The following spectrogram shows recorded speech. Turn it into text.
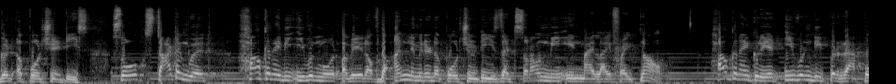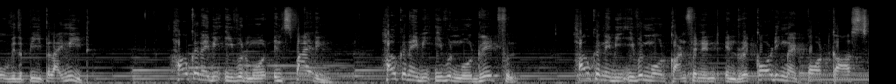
good opportunities. So, starting with how can I be even more aware of the unlimited opportunities that surround me in my life right now? How can I create even deeper rapport with the people I meet? How can I be even more inspiring? How can I be even more grateful? How can I be even more confident in recording my podcasts,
